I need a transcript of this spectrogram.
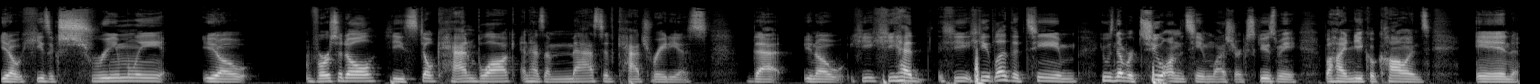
you know, he's extremely, you know, versatile. He still can block and has a massive catch radius that you know he he had he he led the team. He was number two on the team last year. Excuse me, behind Nico Collins in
